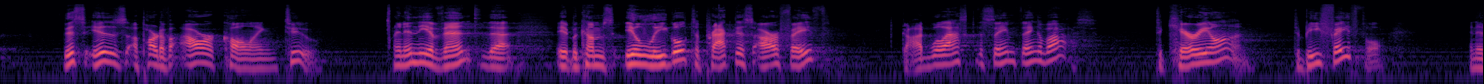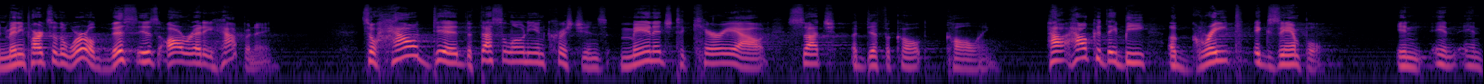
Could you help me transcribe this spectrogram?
this is a part of our calling too. And in the event that it becomes illegal to practice our faith, God will ask the same thing of us to carry on, to be faithful. And in many parts of the world, this is already happening. So, how did the Thessalonian Christians manage to carry out such a difficult calling? How, how could they be a great example in, in, in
